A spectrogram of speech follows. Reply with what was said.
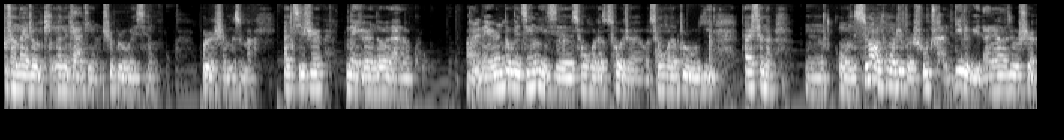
出生在这种贫困的家庭是不是会幸福？或者什么什么？但其实每个人都有他的苦啊，每个人都会经历一些生活的挫折，有生活的不如意。但是呢，嗯，我们希望通过这本书传递的给大家的就是，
